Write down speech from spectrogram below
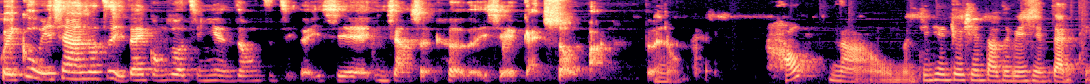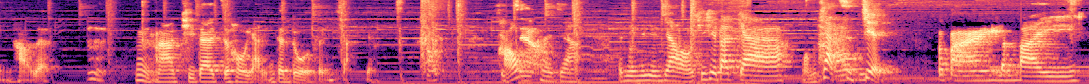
回顾一下，说自己在工作经验中自己的一些印象深刻的一些感受吧。对。好，那我们今天就先到这边，先暂停好了。嗯嗯，那期待之后雅玲更多的分享，这样子。好，好，那这样，那今天就先这样喽，谢谢大家，我们下次见，拜拜，拜拜。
